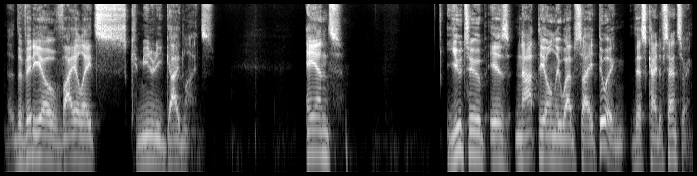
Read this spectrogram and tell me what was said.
The video violates community guidelines. And YouTube is not the only website doing this kind of censoring.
